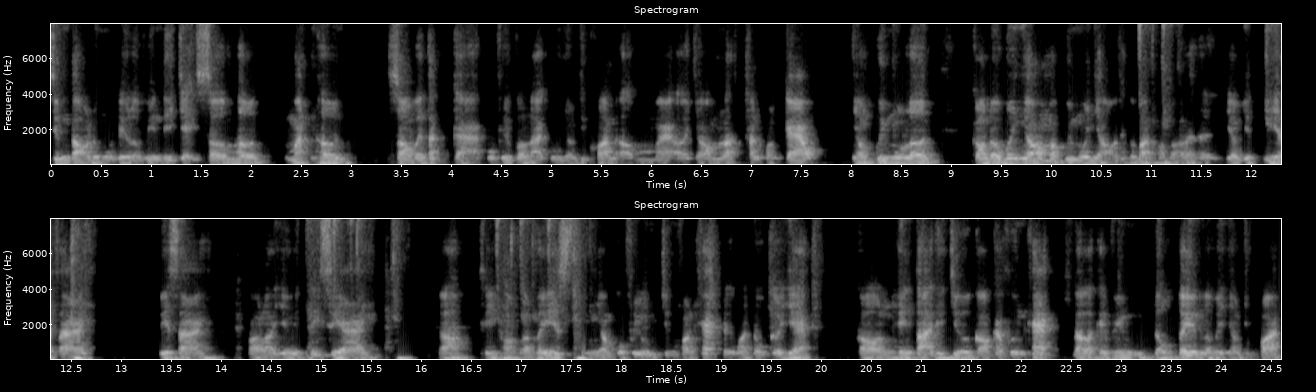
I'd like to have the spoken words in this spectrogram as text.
chứng tỏ được một điều là VND chạy sớm hơn mạnh hơn so với tất cả cổ phiếu còn lại của nhóm chứng khoán ở mà ở nhóm là thanh khoản cao nhóm quy mô lớn. Còn đối với nhóm mà quy mô nhỏ thì các bạn hoàn toàn có thể giao dịch VSI, VSI hoặc là giao dịch TCI đó thì hoặc là VS nhóm cổ phiếu chứng khoán khác để hoạt động cơ giá. Còn hiện tại thì chưa có các phương khác. Đó là cái view đầu tiên là về nhóm chứng khoán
